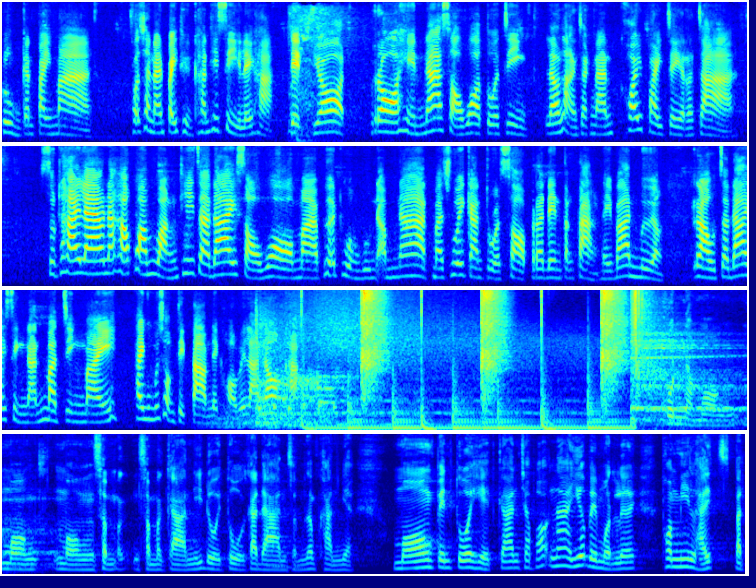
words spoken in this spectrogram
กลุ่มกันไปมา เพราะฉะนั้นไปถึงขั้นทีสี่4 เลยค่ะ เด็ดยอด รอเห็นหน้าสวตัวจริง แล้วหลังจากนั้นค่อยไปเจรจาสุดท้ายแล้วนะคะความหวังที่จะได้สวมาเพื่อถ่วงดุลอำนาจ มาช่วยการตรวจสอบประเด็นต่างๆ ในบ้านเมือง เราจะได้สิ่งนั้นมาจริงไหม ให้คุณผู้ชมติดตามในขอเวลานอกค่ะ คนนะมองมองมองสมสมการนี้โดยตัวกระดานสำคัญเนี่ยมองเป็นตัวเหตุการณ์เฉพาะหน้าเยอะไปหมดเลยเพราะมีหลายปัจ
